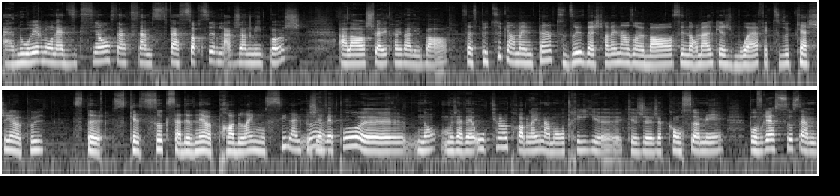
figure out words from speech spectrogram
à nourrir mon addiction sans que ça me fasse sortir l'argent de mes poches. Alors, je suis allée travailler dans les bars. Ça se peut-tu qu'en même temps, tu te dises, ben, je travaille dans un bar, c'est normal que je bois, fait que tu veux cacher un peu ce que ça, que ça devenait un problème aussi, l'alcool? J'avais pas. euh, non, moi, j'avais aucun problème à montrer euh, que je, je consommais. Pour vrai, ça, ça, me,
